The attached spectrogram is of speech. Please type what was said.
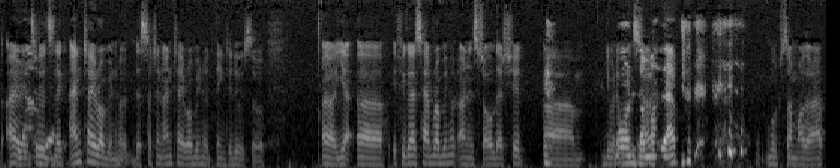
the irony yeah, so it's yeah. like anti robin hood that's such an anti robin hood thing to do so uh, yeah uh, if you guys have robin hood uninstall that shit um, give it a Go one on to some other app. move to some other app.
